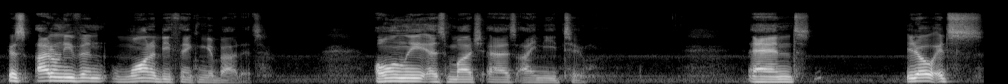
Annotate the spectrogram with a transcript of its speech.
Because I don't even want to be thinking about it only as much as I need to. And, you know, it's,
